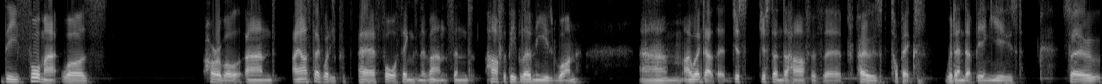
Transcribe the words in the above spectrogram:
The format was horrible, and I asked everybody to prepare four things in advance, and half the people only used one. Um, I worked out that just just under half of the proposed topics would end up being used. So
